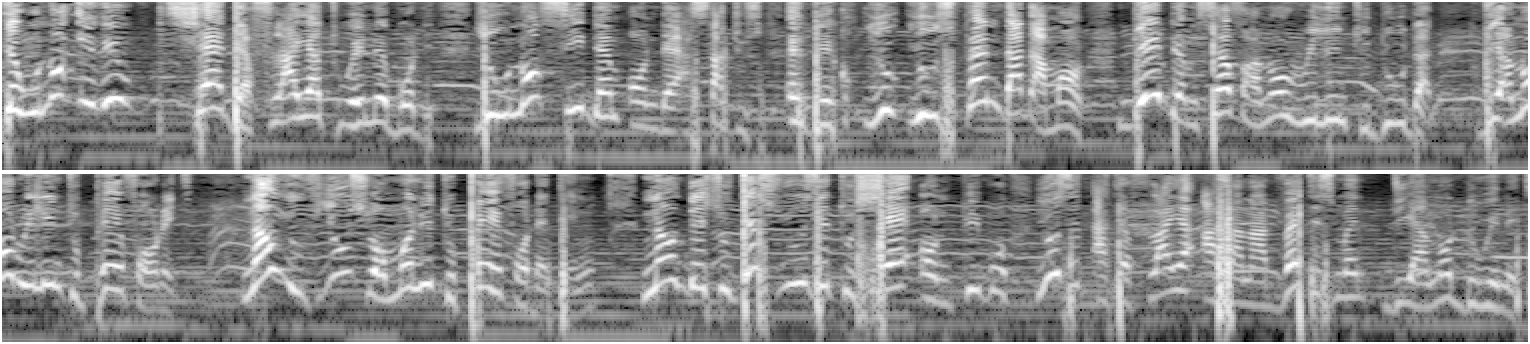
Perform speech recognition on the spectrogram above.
They will not even share the flyer to anybody. You will not see them on their status, and they you you spend that amount. They themselves are not willing to do that. They are not willing to pay for it. Now you've used your money to pay for the thing. Now they should just use it to share on people. Use it as a flyer as an advertisement. They are not doing it.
